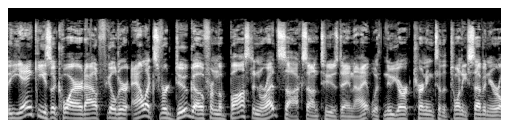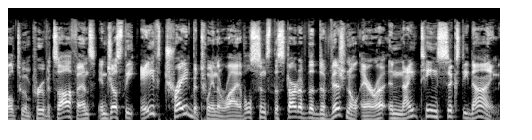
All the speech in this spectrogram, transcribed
The Yankees acquired outfielder Alex Verdugo from the Boston Red Sox on Tuesday night, with New York turning to the 27 year old to improve its offense in just the eighth trade between the rivals since the start of the divisional era in 1969.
